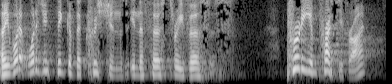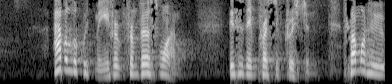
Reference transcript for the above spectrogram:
I mean, what, what did you think of the Christians in the first three verses? Pretty impressive, right? Have a look with me from, from verse 1. This is an impressive Christian. Someone who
